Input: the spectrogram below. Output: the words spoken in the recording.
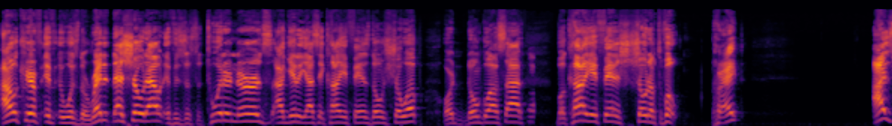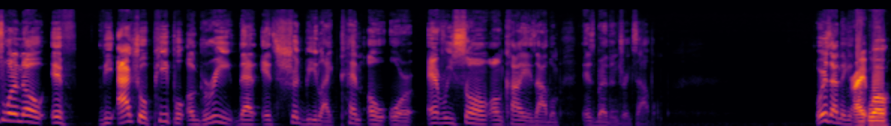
I don't care if, if it was the Reddit that showed out, if it's just the Twitter nerds, I get it. Y'all say Kanye fans don't show up or don't go outside, but Kanye fans showed up to vote. All right. I just want to know if the actual people agree that it should be like 10 0 or every song on Kanye's album is better than Drake's album. Where's that nigga? Right. Well,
